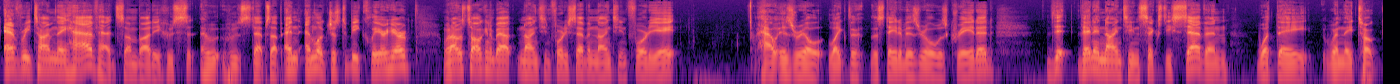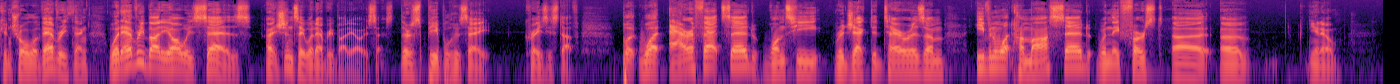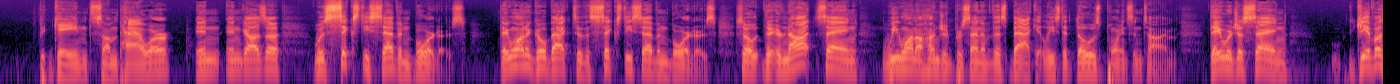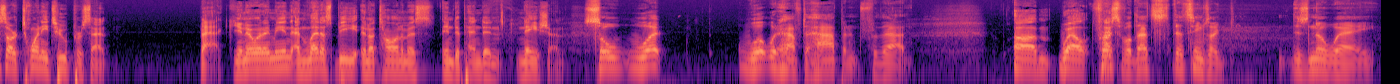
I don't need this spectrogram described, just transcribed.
every time they have had somebody who, who, who steps up and, and look just to be clear here when I was talking about 1947 1948 how Israel, like the, the state of Israel, was created. Th- then in 1967, what they when they took control of everything, what everybody always says, I shouldn't say what everybody always says. There's people who say crazy stuff, but what Arafat said once he rejected terrorism, even what Hamas said when they first, uh, uh, you know, gained some power in, in Gaza was 67 borders. They want to go back to the 67 borders. So they're not saying we want 100% of this back, at least at those points in time. They were just saying, give us our 22% back. You know what I mean? And let us be an autonomous, independent nation. so what what would have to happen for that? Um, well, First of all, that's that seems like there's no way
